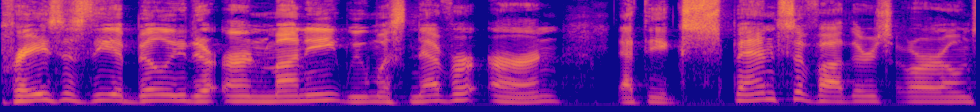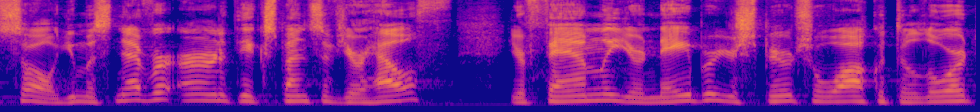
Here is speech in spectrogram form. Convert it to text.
praises the ability to earn money, we must never earn at the expense of others or our own soul. You must never earn at the expense of your health your family, your neighbor, your spiritual walk with the Lord,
